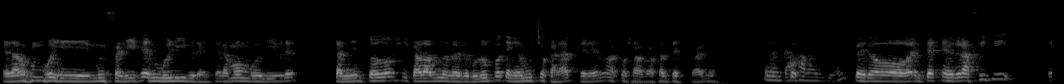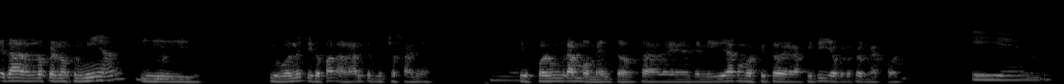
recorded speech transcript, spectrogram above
Éramos muy, muy felices, muy libres, éramos muy libres. También todos y cada uno del grupo tenía mucho carácter, era una cosa bastante extraña. Pero encajabais bien. Pero el graffiti era lo que nos unía y, y bueno, tiró para adelante muchos años. Y fue un gran momento, o sea, de, de, mi vida como escritor de graffiti yo creo que el mejor. Y em,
